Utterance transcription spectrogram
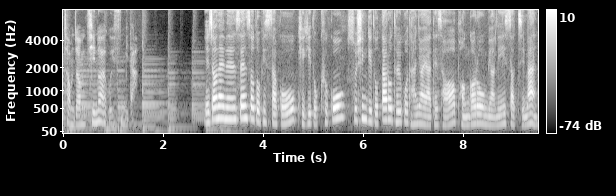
점점 진화하고 있습니다. 예전에는 센서도 비싸고 기기도 크고 수신기도 따로 들고 다녀야 돼서 번거로운 면이 있었지만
